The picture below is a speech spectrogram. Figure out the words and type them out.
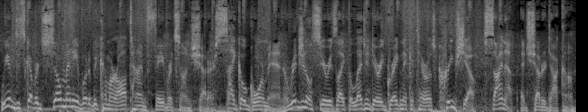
We have discovered so many of what have become our all-time favorites on Shudder. Psycho Goreman, original series like the legendary Greg Nicotero's Creepshow. Sign up at shudder.com.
